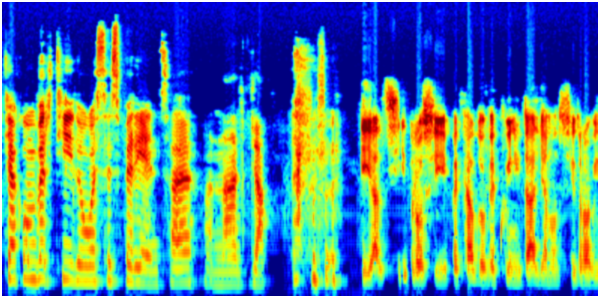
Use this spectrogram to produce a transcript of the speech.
ti ha convertito questa esperienza, eh? Mannaggia. sì, al sidro sì, peccato che qui in Italia non si trovi,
